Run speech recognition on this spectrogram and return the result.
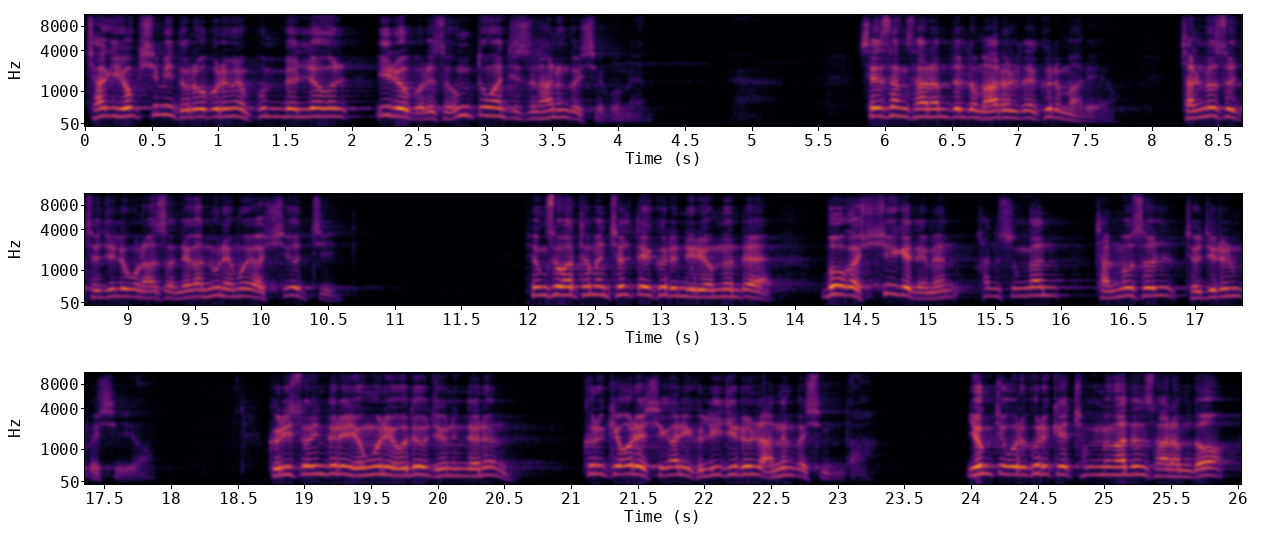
자기 욕심이 들어버리면 분별력을 잃어버려서 엉뚱한 짓을 하는 것이에요, 보면. 세상 사람들도 말할 때 그런 말이에요. 잘못을 저지르고 나서 내가 눈에 뭐야 쉬었지. 평소 같으면 절대 그런 일이 없는데 뭐가 쉬게 되면 한순간 잘못을 저지르는 것이에요. 그리스도인들의 영혼이 얻어지는 데는 그렇게 오래 시간이 걸리지를 않는 것입니다. 영적으로 그렇게 총명하던 사람도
